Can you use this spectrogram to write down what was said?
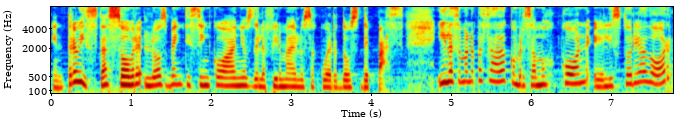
entrevistas sobre los 25 años de la firma de los acuerdos de paz. Y la semana pasada conversamos con el historiador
